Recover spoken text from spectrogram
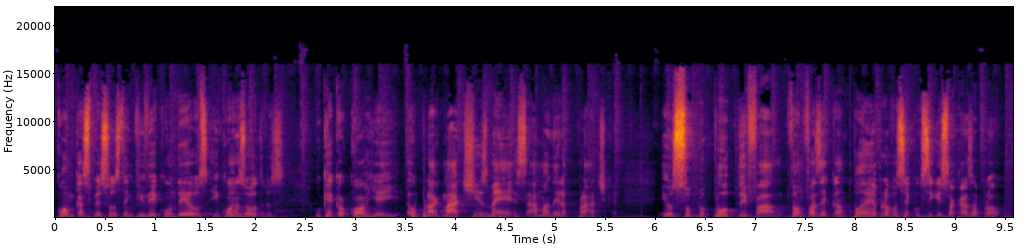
como que as pessoas têm que viver com Deus e com as outras. O que, que ocorre aí? O pragmatismo é essa, a maneira prática. Eu subo no púlpito e falo: vamos fazer campanha para você conseguir sua casa própria.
